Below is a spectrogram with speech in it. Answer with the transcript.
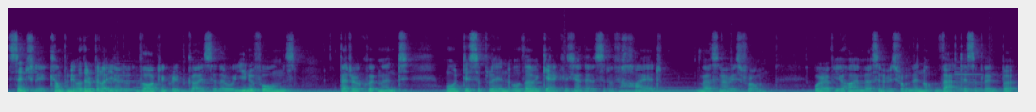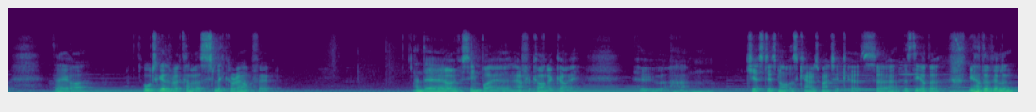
essentially a company, or they're a bit like you know Wagner Group guys. So they're all uniforms, better equipment, more discipline. Although again, because you know they're sort of hired mercenaries from wherever you hire mercenaries from, they're not that disciplined, but they are altogether a kind of a slicker outfit. And they're overseen by an Afrikaner guy who um, just is not as charismatic as uh, as the other the other villain,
